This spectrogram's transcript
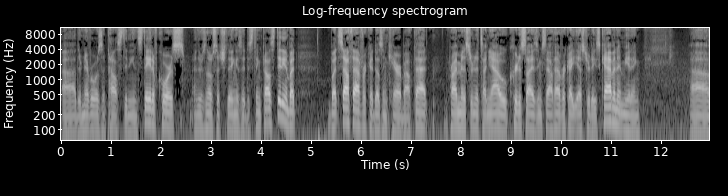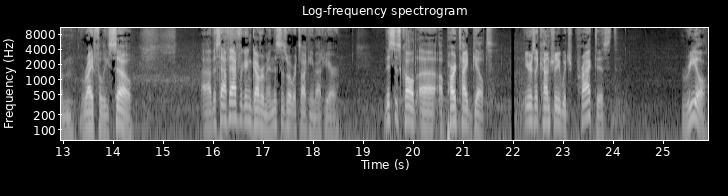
Uh, there never was a Palestinian state, of course, and there's no such thing as a distinct Palestinian. But, but South Africa doesn't care about that. Prime Minister Netanyahu criticizing South Africa at yesterday's cabinet meeting, um, rightfully so. Uh, the South African government, this is what we're talking about here. This is called uh, apartheid guilt. Here's a country which practiced real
